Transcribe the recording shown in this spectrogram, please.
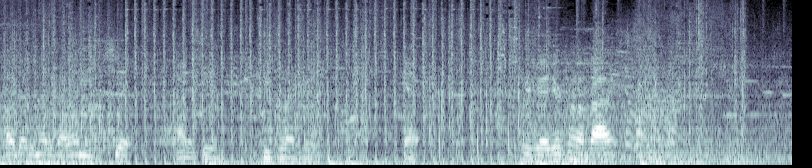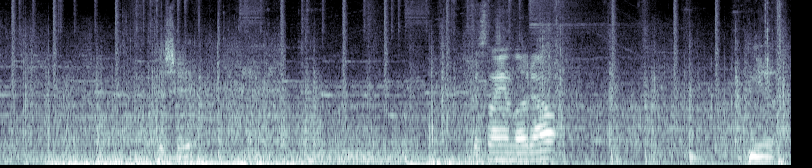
Oh, there's another guy on me. Shit. I didn't see him. He's right here. Yeah. You're good. You're coming back. Good shit. Just land loadout. Yeah.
